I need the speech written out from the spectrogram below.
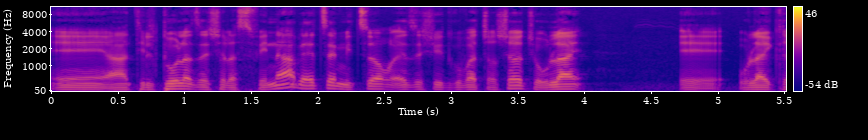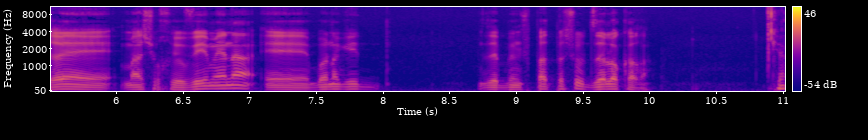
אה, הטלטול הזה של הספינה בעצם ייצור איזושהי תגובת שרשרת שאולי אה, אולי יקרה משהו חיובי ממנה. אה, בוא נגיד, זה במשפט פשוט, זה לא קרה. כן.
